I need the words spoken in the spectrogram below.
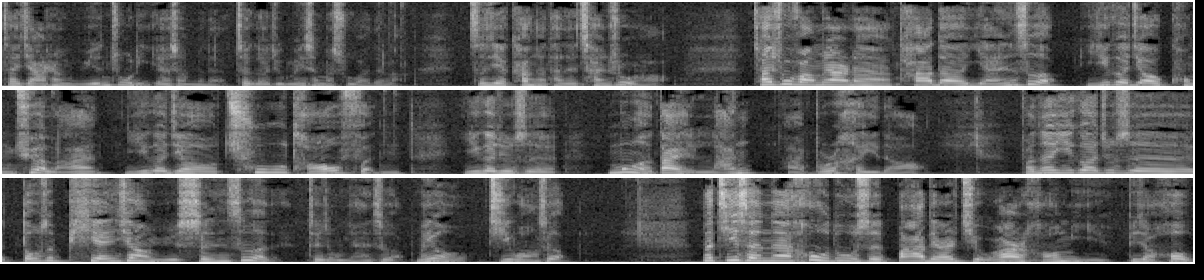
再加上语音助理啊什么的，这个就没什么说的了。直接看看它的参数哈。参数方面呢，它的颜色一个叫孔雀蓝，一个叫出桃粉，一个就是墨黛蓝啊，不是黑的啊。反正一个就是都是偏向于深色的这种颜色，没有极光色。那机身呢？厚度是八点九二毫米，比较厚，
